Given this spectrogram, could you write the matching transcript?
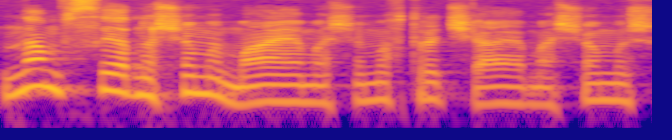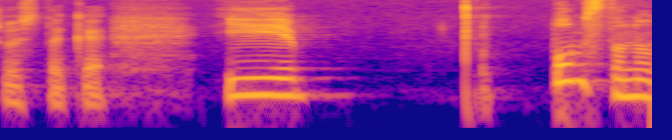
нам все одно, що ми маємо, що ми втрачаємо, що ми щось таке. І помста, ну,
